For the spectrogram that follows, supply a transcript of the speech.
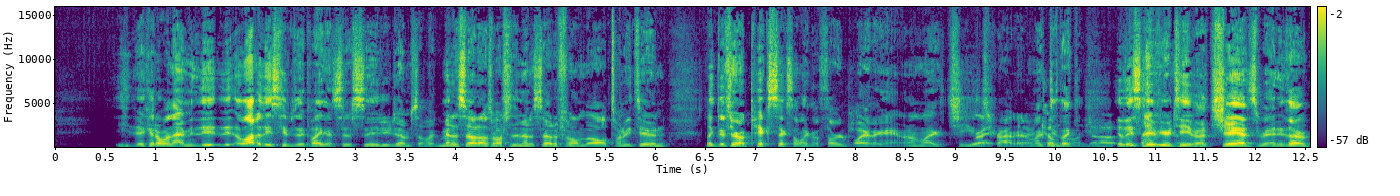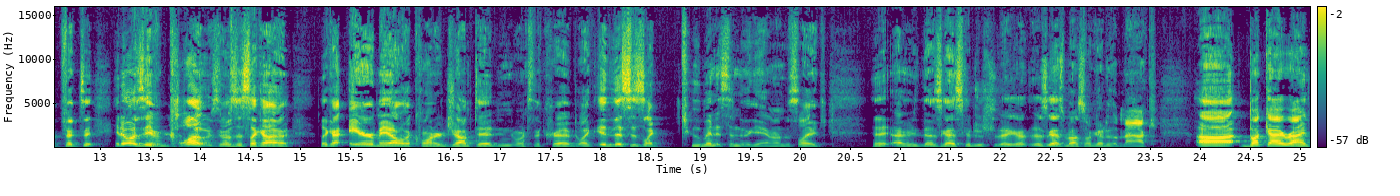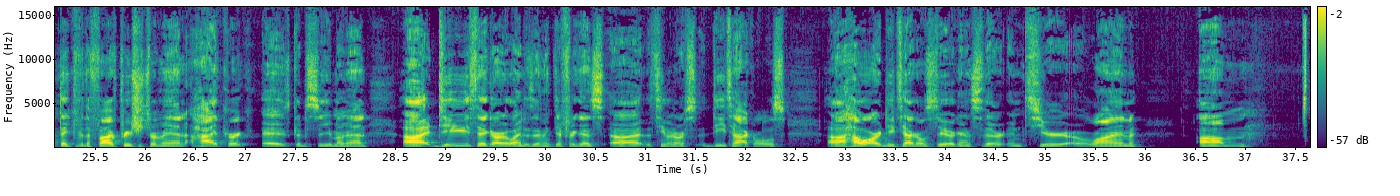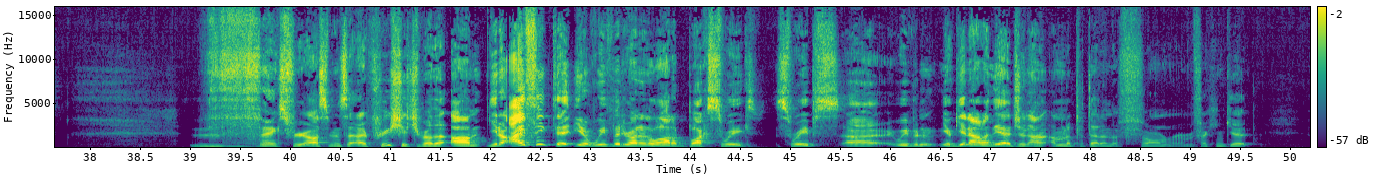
They could have won that. I mean, the, the, a lot of these teams they play against, they do dumb stuff. Like Minnesota, I was watching the Minnesota film, the all 22, and like they throw a pick six on like the third play of the game. And I'm like, Jesus right. Christ. I'm like, dude, like on, at least give your team a chance, man. He threw a pick six. It wasn't even close. It was just like a like an air mail. The corner jumped it and went to the crib. Like it, this is like two minutes into the game. I'm just like, eh, I mean, those guys could just those guys might as well go to the Mac. Uh, Buckeye Ryan, thank you for the five. Appreciate you, my man. Hi, Kirk. Hey, it's good to see you, my man. Uh, do you think our line does anything different against uh, the team at our D tackles? Uh, how are D tackles do against their interior line? Um, Thanks for your awesome insight. I appreciate you, brother. Um, you know, I think that you know we've been running a lot of buck sweeps. Sweeps. Uh, we've been you know getting out on the edge, and I'm, I'm going to put that in the film room if I can get.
